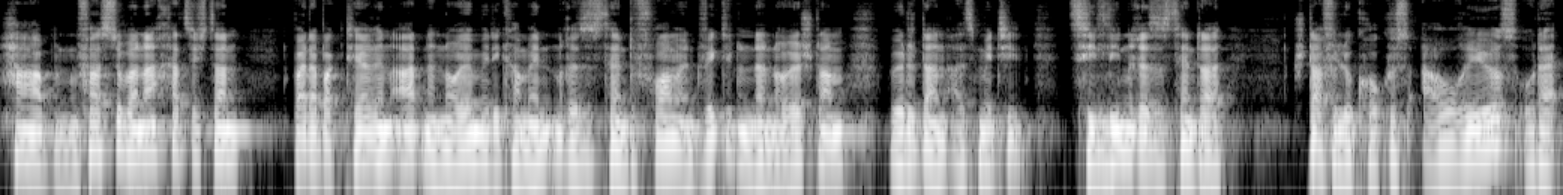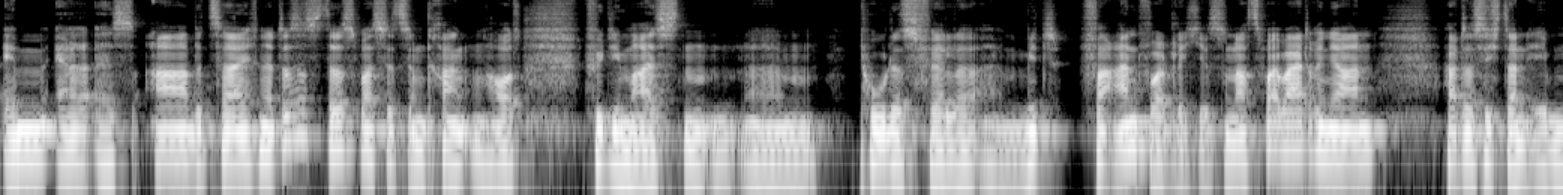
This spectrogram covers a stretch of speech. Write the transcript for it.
haben. Und fast über Nacht hat sich dann bei der Bakterienart eine neue medikamentenresistente Form entwickelt und der neue Stamm würde dann als methicillinresistenter Staphylococcus aureus oder MRSA bezeichnet. Das ist das, was jetzt im Krankenhaus für die meisten ähm, Todesfälle äh, mit verantwortlich ist. Und nach zwei weiteren Jahren hat es sich dann eben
